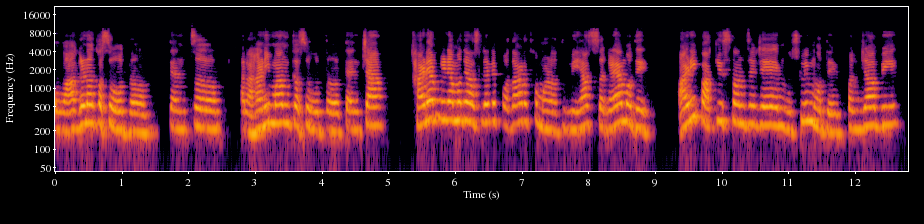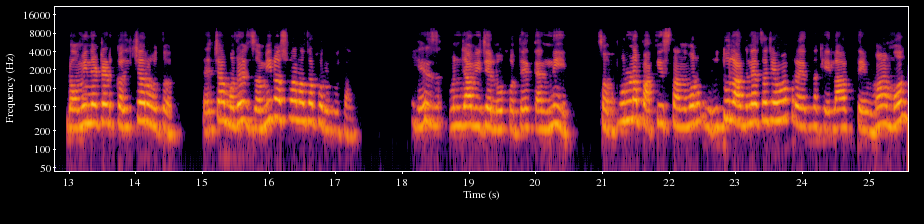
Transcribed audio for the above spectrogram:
वागणं कसं होतं? त्यांचं राहणीमान कसं होतं? त्यांच्या खाण्यापिण्यामध्ये असलेले पदार्थ म्हणा तुम्ही ह्या सगळ्यामध्ये आणि पाकिस्तानचे जे मुस्लिम होते पंजाबी डॉमिनेटेड कल्चर होतं त्याच्यामध्ये जमीन अस्मानाचा फरक होता. हे पंजाबी जे म्हणजे लोक होते त्यांनी संपूर्ण पाकिस्तानवर उर्दू लादण्याचा जेव्हा प्रयत्न केला तेव्हा मग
